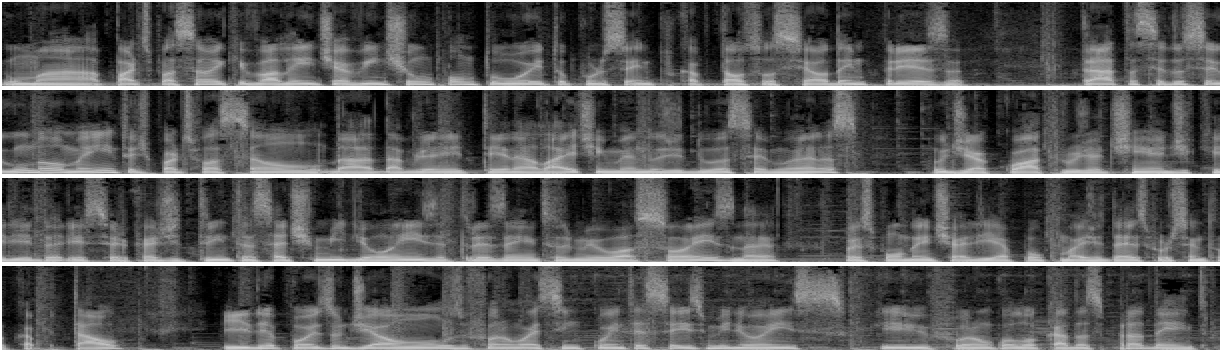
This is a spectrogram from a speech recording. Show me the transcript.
uma participação equivalente a 21,8% do capital social da empresa. Trata-se do segundo aumento de participação da WNT na Light em menos de duas semanas. No dia 4 já tinha adquirido ali cerca de 37 milhões e 300 mil ações, né? correspondente ali a pouco mais de 10% do capital. E depois, no dia 11, foram mais 56 milhões que foram colocadas para dentro.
